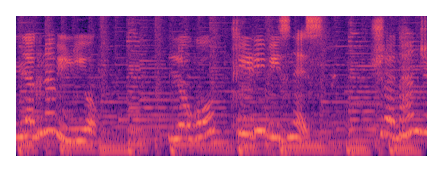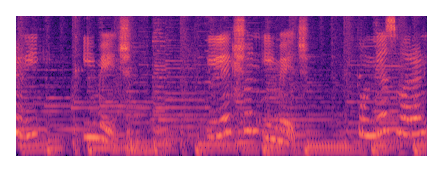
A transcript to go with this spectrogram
लग्न video logo three D business श्रद्धांजली इमेज इलेक्शन इमेज पुण्यस्मरण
